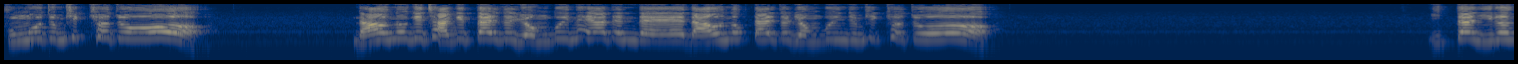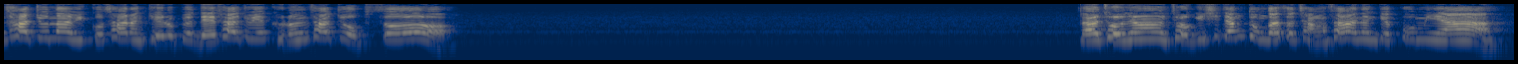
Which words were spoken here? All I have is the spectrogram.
국모 좀 시켜줘. 나은옥이 자기 딸들 영부인 해야 된대. 나은옥 딸들 영부인 좀 시켜줘. 일단 이런 사주남 있고 사람 괴롭혀. 내 사주에 그런 사주 없어. 나 저냥 저기 시장통 가서 장사하는 게 꿈이야.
